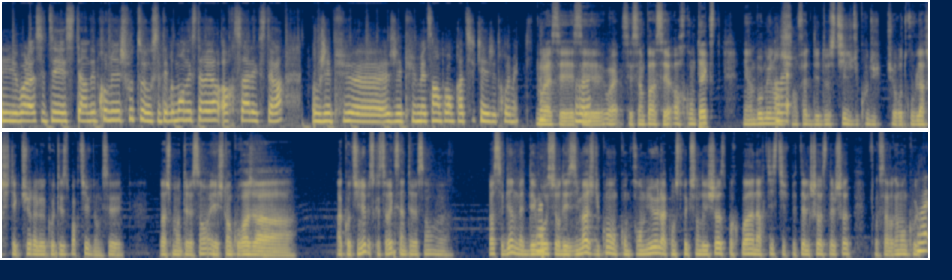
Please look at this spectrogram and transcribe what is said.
Et voilà, c'était un des premiers shoots où c'était vraiment en extérieur, hors salle, etc. Où j'ai pu, euh, j'ai pu mettre ça un peu en pratique et j'ai trop aimé. Ouais, c'est Voilà. ouais, sympa, c'est hors contexte. Il y a un beau mélange Ouais. en fait des deux styles. Du coup, du- tu retrouves l'architecture et le côté sportif, donc c'est vachement intéressant. Et je t'encourage à, à continuer parce que c'est vrai que c'est intéressant. euh. C'est bien de mettre des Ouais. mots sur des images. Du coup, on comprend mieux la construction des choses. Pourquoi un artiste il fait telle chose, telle chose. Je trouve ça vraiment cool.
